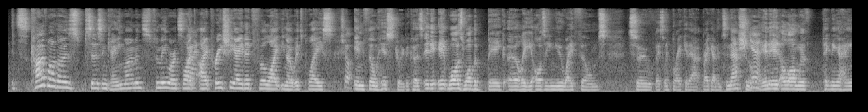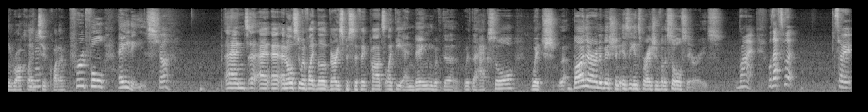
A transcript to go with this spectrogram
it's kind of one of those Citizen Kane moments for me where it's like Right. I appreciate it for like you know its place Sure. in film history because it, it, it was one of the big early Aussie new wave films to basically break it out break out internationally Yeah. and it along with Picnic at Hanging Rock led mm-hmm. to quite a fruitful 80s Sure. And uh, and also with like the very specific parts like the ending with the with the hacksaw which by their own admission is the inspiration for the Saw series Right. Well, that's what. So,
